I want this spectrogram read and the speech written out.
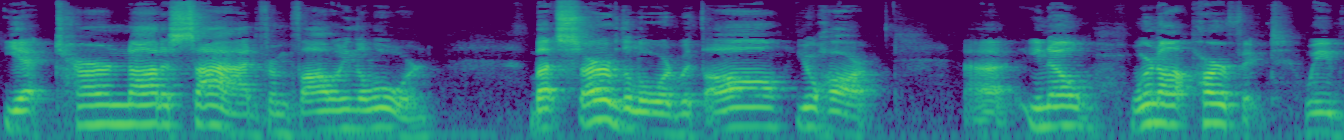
yet turn not aside from following the Lord, but serve the Lord with all your heart. Uh, you know, we're not perfect. We've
